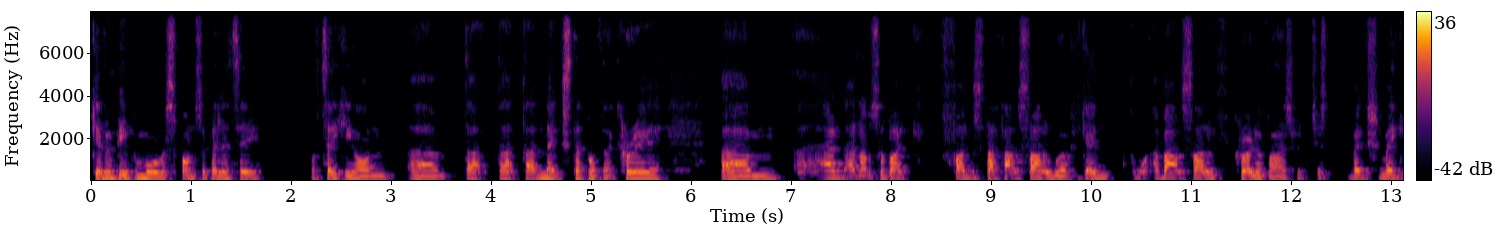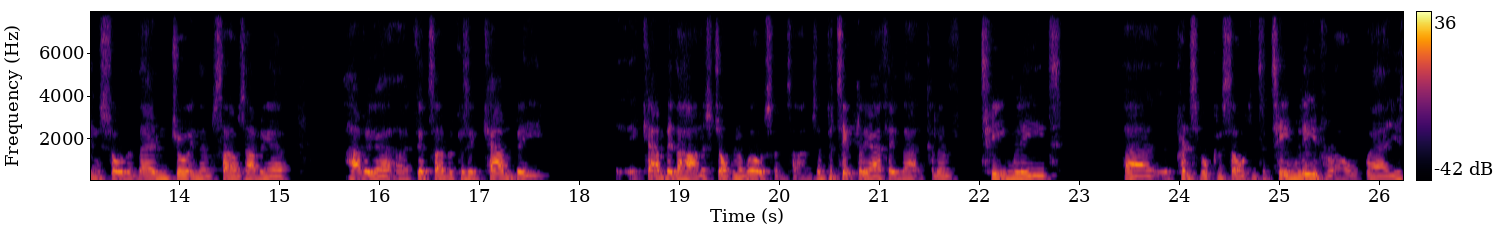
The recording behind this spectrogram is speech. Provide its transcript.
giving people more responsibility of taking on um, that, that that next step of their career. Um, and, and of like fun stuff outside of work again outside of coronavirus but just make, making sure that they're enjoying themselves having a having a, a, good time because it can be it can be the hardest job in the world sometimes. And particularly i think that kind of team lead uh, principal consultant to team lead role where you're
